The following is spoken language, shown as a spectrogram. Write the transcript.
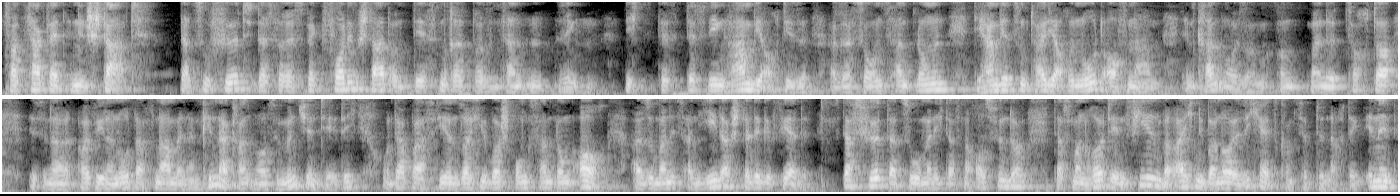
Verzagtheit in den Staat dazu führt, dass der Respekt vor dem Staat und dessen Repräsentanten sinken. Nicht, des, deswegen haben wir auch diese Aggressionshandlungen. Die haben wir zum Teil ja auch in Notaufnahmen in Krankenhäusern. Und meine Tochter ist in einer, häufig in einer Notaufnahme in einem Kinderkrankenhaus in München tätig. Und da passieren solche Übersprungshandlungen auch. Also man ist an jeder Stelle gefährdet. Das führt dazu, wenn ich das noch ausführen darf, dass man heute in vielen Bereichen über neue Sicherheitskonzepte nachdenkt. In den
